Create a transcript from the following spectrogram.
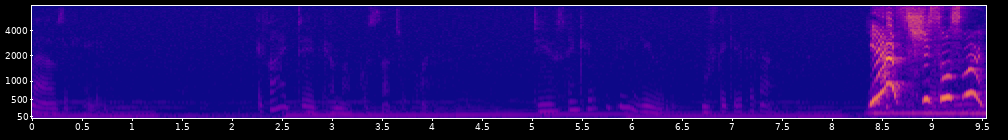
Mazikeen. If I did come up with such a plan, do you think it would be you who figured it out? Yes, she's so smart.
